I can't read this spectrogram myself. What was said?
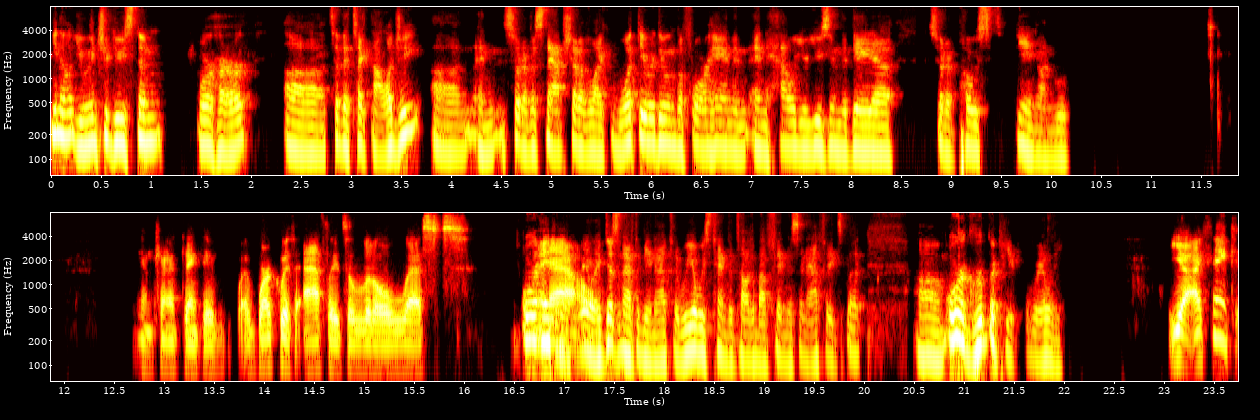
you know, you introduced them or her uh, to the technology um, and sort of a snapshot of like what they were doing beforehand and, and how you're using the data sort of post being on Whoop? I'm trying to think. I work with athletes a little less. Or anyone, really. It doesn't have to be an athlete. We always tend to talk about fitness and athletes, but um, or a group of people, really. Yeah, I think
